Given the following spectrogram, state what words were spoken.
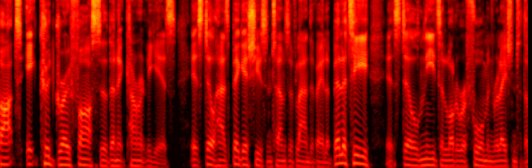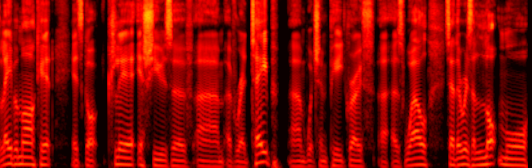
but it could grow faster than it currently is. It still has big issues in terms of land availability. It still needs a lot of reform in relation to the labor market. It's got clear issues of um, of red tape, um, which impede growth uh, as well. So there is a lot more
